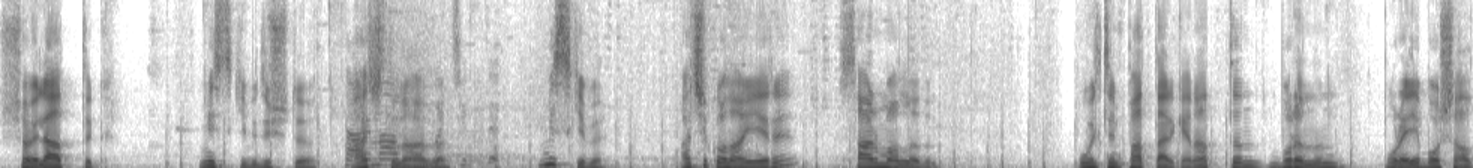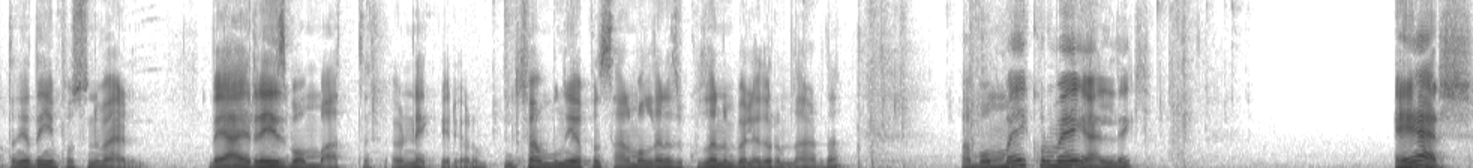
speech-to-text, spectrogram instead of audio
Şöyle attık. Mis gibi düştü. Sarmal Açtın abi. çıktı. Mis gibi. Açık olan yeri sarmalladın. Ultin patlarken attın. Buranın burayı boşalttın ya da infosunu verdin. Veya raise bomba attı. Örnek veriyorum. Lütfen bunu yapın. Sarmallarınızı kullanın böyle durumlarda. Ha, bombayı kurmaya geldik. Eğer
